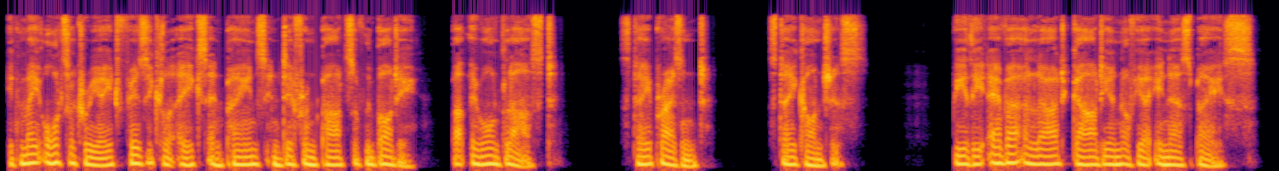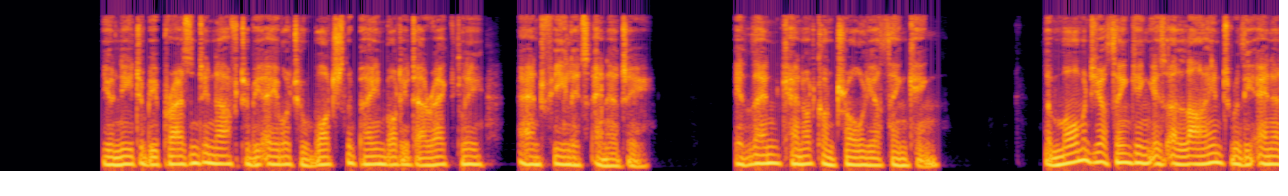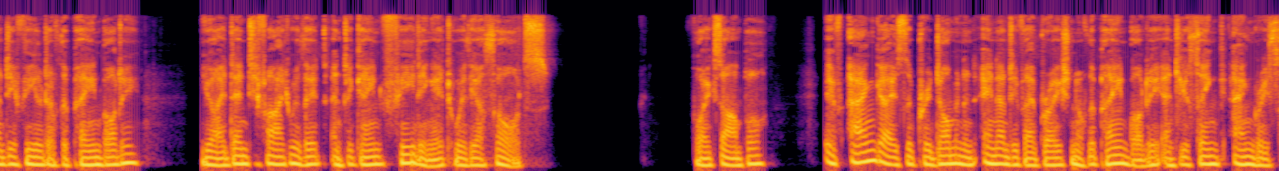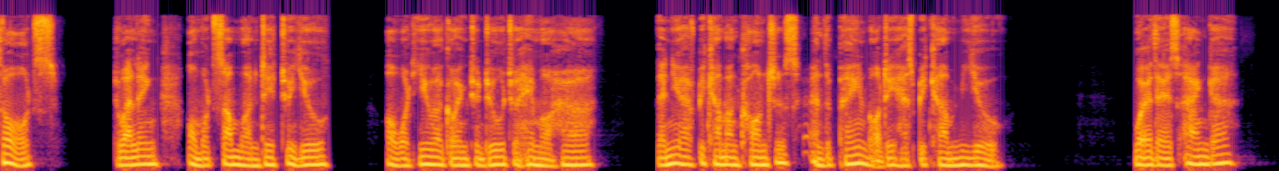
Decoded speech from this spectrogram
it may also create physical aches and pains in different parts of the body but they won't last. Stay present. Stay conscious. Be the ever alert guardian of your inner space. You need to be present enough to be able to watch the pain body directly and feel its energy. It then cannot control your thinking. The moment your thinking is aligned with the energy field of the pain body, you identified with it and again feeding it with your thoughts. For example, if anger is the predominant energy vibration of the pain body and you think angry thoughts, dwelling on what someone did to you or what you are going to do to him or her, then you have become unconscious and the pain body has become you. Where there's anger,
